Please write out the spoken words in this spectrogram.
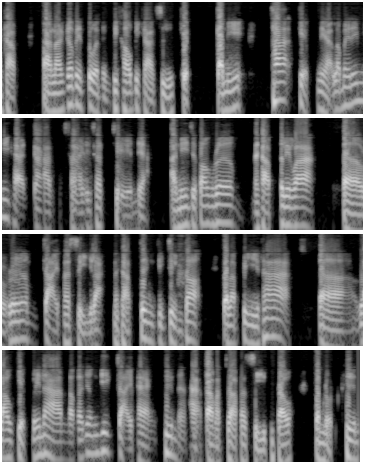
นะครับอันนั้นก็เป็นตัวหนึ่งที่เขามีการซื้อเก็บ ตอนนี้ถ้าเก็บเนี่ยเราไม่ได้มีแผนการใช้ชัดเจนเนี่ย อันนี้จะต้องเริ่มนะครับก็เรียกว่าเเริ่มจ่ายภาษีละนะครับ ซึ่งจริง ๆ ก็ แต่ละปีถ้าเราเก็บไว้นานเราก็ยังยิ่งจ่ายแพงขึ้นนะฮะตามอัตราภาษีที่เขากำหนดขึ้น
